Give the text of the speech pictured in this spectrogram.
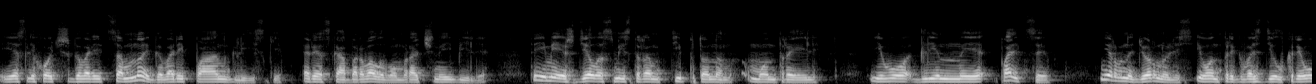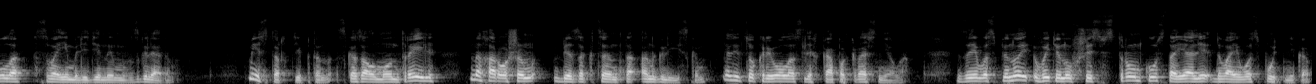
«Если хочешь говорить со мной, говори по-английски», — резко оборвал его мрачный Билли. «Ты имеешь дело с мистером Типтоном, Монтрейль. Его длинные пальцы нервно дернулись, и он пригвоздил Креола своим ледяным взглядом. «Мистер Типтон», — сказал Монтрейль на хорошем, без акцента английском. Лицо Креола слегка покраснело. За его спиной, вытянувшись в струнку, стояли два его спутника.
